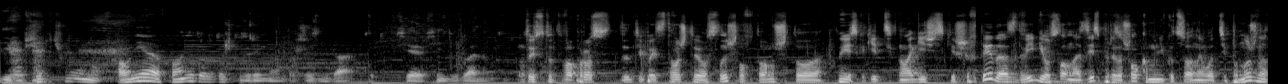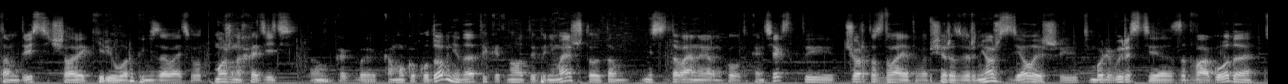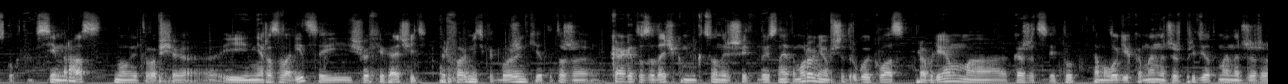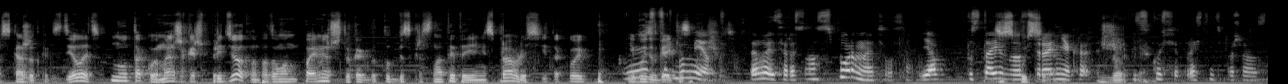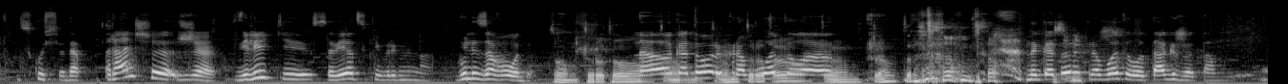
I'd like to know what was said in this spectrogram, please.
И вообще, почему? Ну, вполне, вполне тоже точка зрения образ жизни, да. Тут все, все индивидуально. То есть тут вопрос, типа, из того, что я услышал, в том, что, ну, есть какие-то технологические шифты, да, сдвиги, условно, а здесь произошел коммуникационный. Вот, типа, нужно там 200 человек Кириллу организовать. Вот можно ходить, там, как бы, кому как удобнее, да, тыкать, но ты понимаешь, что там, не создавая, наверное, какого-то контекста, ты черта с два это вообще развернешь, сделаешь, и тем более вырасти за два года, сколько там, семь раз, ну, это вообще и не развалиться, и еще фигачить, перформить как боженьки, это тоже, как эту задачу коммуникационно решить. То есть на этом уровне вообще другой класс проблем, а, кажется, и тут там логика менеджер придет, менеджер расскажет, как сделать. Ну, такой менеджер, конечно, придет, но потом он поймет, что как бы тут без красноты-то я не справлюсь, и такой У не будет гайки закручивать. Давайте, раз у нас спор начался, я постою на Дискуссия. стороне кра- Жарко. Дискуссия, простите, пожалуйста. Дискуссия, да. Раньше же, в великие советские времена, были заводы, На которых работала- на которых работало также там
